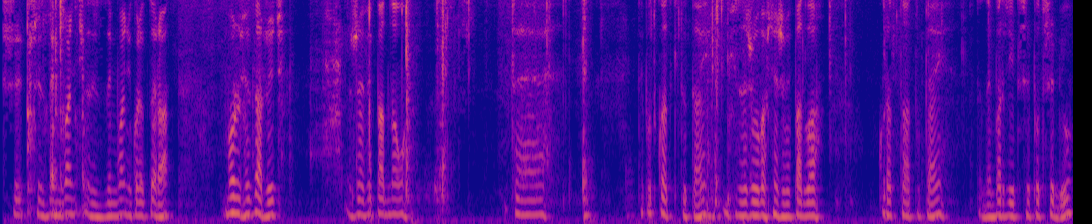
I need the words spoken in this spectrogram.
Przy, przy zdejmowaniu, zdejmowaniu kolektora może się zdarzyć, że wypadną te, te podkładki tutaj. Mi się zdarzyło właśnie, że wypadła akurat ta tutaj, ta najbardziej przy podszybiu,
